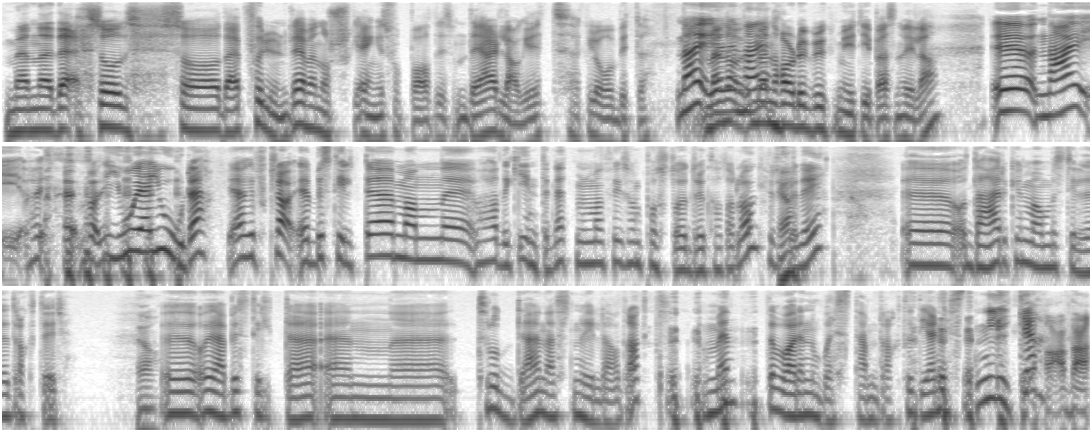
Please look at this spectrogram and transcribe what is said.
Men eh, det, så, så det er forunderlig med norsk-engelsk fotball at liksom, det er laget ditt. Det er ikke lov å bytte. Nei, men, nei. men har du brukt mye tid på Aston Villa? Uh, nei eh, Jo, jeg gjorde det. Jeg, jeg bestilte Man eh, hadde ikke internett, men man fikk sånn postordrekatalog, husker Ja. du de? Uh, og der kunne man bestille drakter. Ja. Uh, og jeg bestilte en uh, Trodde jeg nesten Villa-drakt, men det var en Westham-drakt, og de er nesten like. Ja da,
